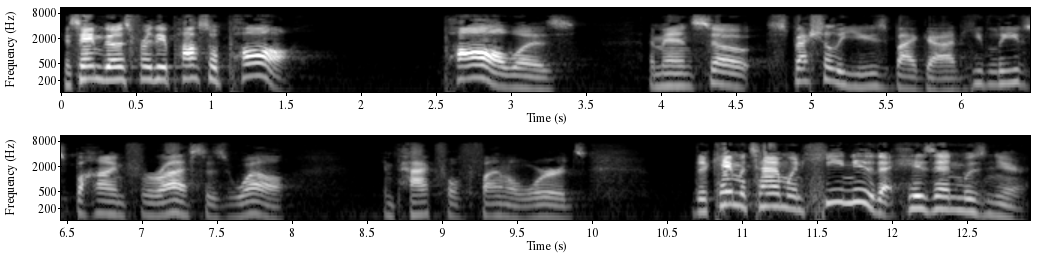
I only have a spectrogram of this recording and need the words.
The same goes for the Apostle Paul. Paul was a man so specially used by God, he leaves behind for us as well impactful final words. There came a time when he knew that his end was near.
